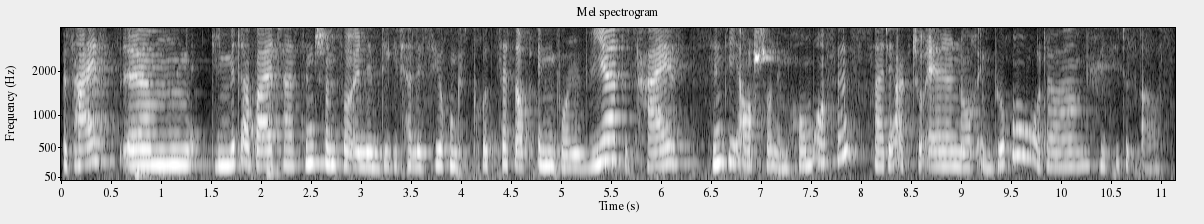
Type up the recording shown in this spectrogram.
Das heißt, ähm, die Mitarbeiter sind schon so in dem Digitalisierungsprozess auch involviert. Das heißt, sind die auch schon im Homeoffice? Seid ihr aktuell noch im Büro oder wie sieht es aus?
